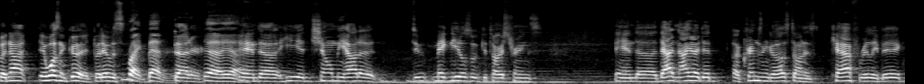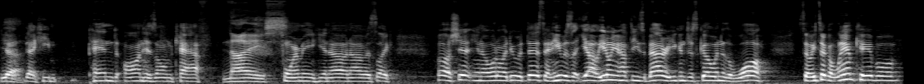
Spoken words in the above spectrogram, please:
but not. It wasn't good, but it was Right, better. better. Yeah, yeah. And uh, he had shown me how to do make needles with guitar strings. And uh, that night I did a Crimson Ghost on his calf, really big. Yeah. That, that he pinned on his own calf Nice. for me, you know. And I was like, oh shit, you know, what do I do with this? And he was like, yo, you don't even have to use a battery. You can just go into the wall. So he took a lamp cable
